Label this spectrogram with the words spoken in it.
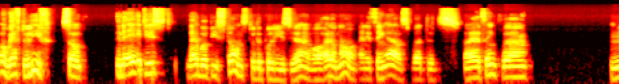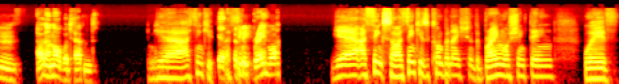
oh we have to leave. So in the 80s there will be stones to the police yeah or i don't know anything else but it's i think the hmm, i don't know what happened Yeah, I think it. yeah, I a think big brainwash Yeah, I think so. I think it's a combination of the brainwashing thing with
